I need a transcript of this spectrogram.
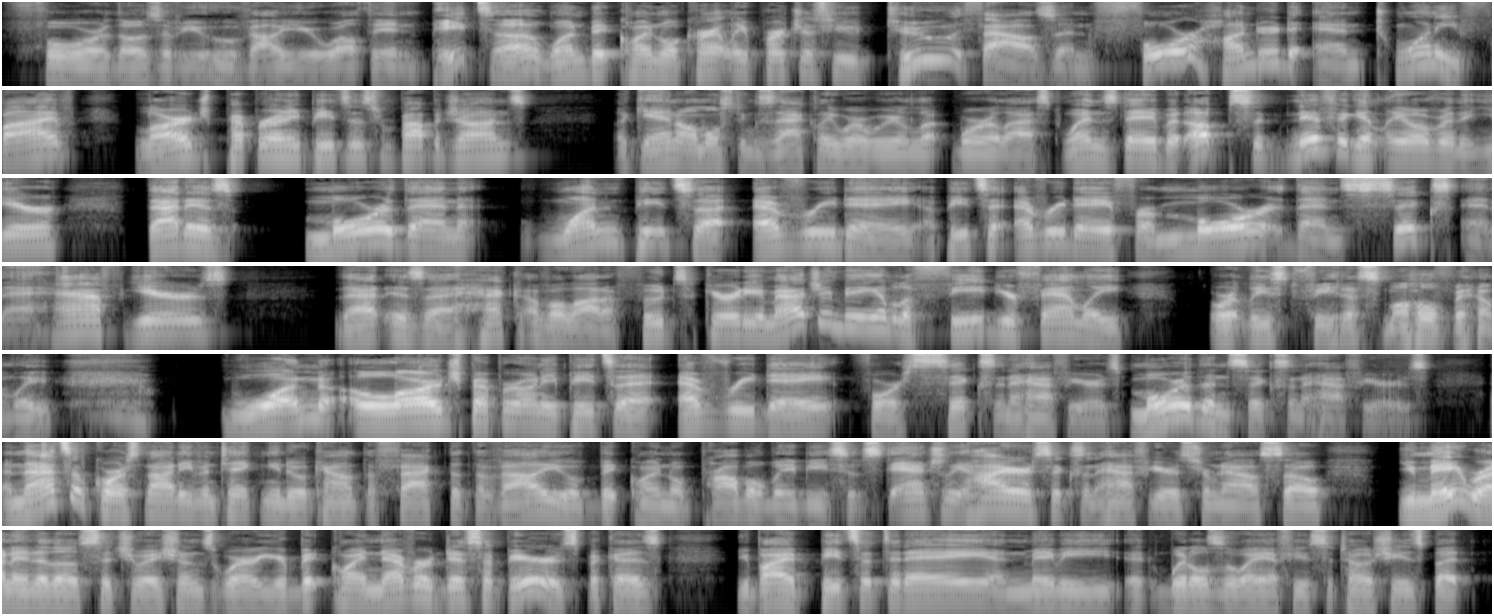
For those of you who value your wealth in pizza, one Bitcoin will currently purchase you 2,425 large pepperoni pizzas from Papa John's. Again, almost exactly where we were last Wednesday, but up significantly over the year. That is more than one pizza every day, a pizza every day for more than six and a half years. That is a heck of a lot of food security. Imagine being able to feed your family, or at least feed a small family, one large pepperoni pizza every day for six and a half years, more than six and a half years. And that's, of course, not even taking into account the fact that the value of Bitcoin will probably be substantially higher six and a half years from now. So you may run into those situations where your Bitcoin never disappears because you buy a pizza today and maybe it whittles away a few Satoshis, but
